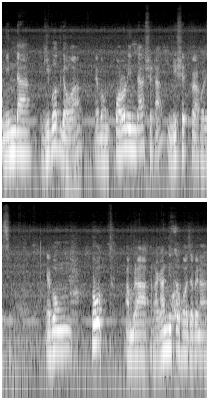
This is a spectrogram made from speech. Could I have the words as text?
নিন্দা, গিবত গাওয়া এবং পরনিন্দা সেটা নিষেধ করা হয়েছে। এবং ক্রোধ, আমরা রাগান্বিত হওয়া যাবে না,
